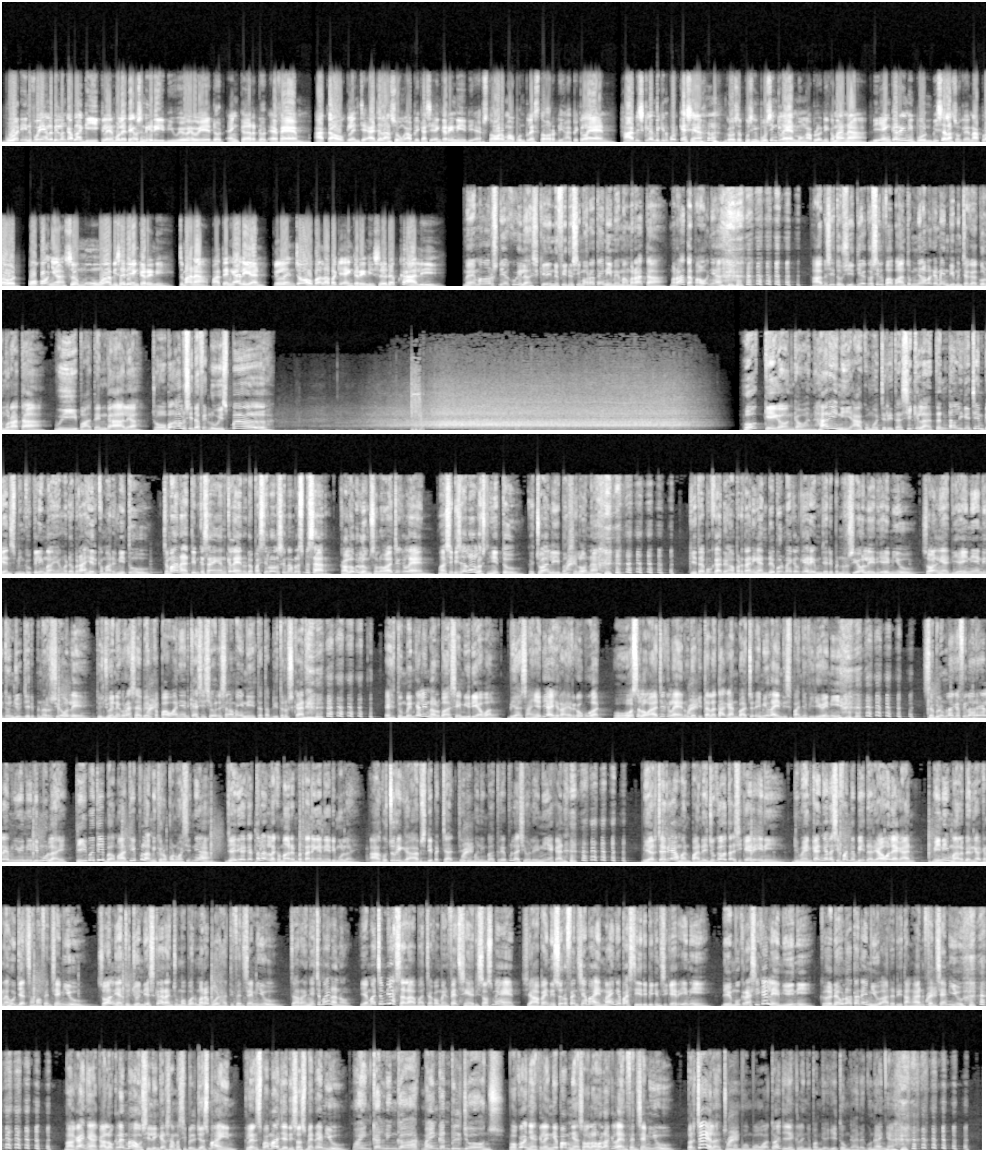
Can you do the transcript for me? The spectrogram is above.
Buat info yang lebih lengkap lagi, kalian boleh tengok sendiri di www.anchor.fm atau kalian cek aja langsung aplikasi Anchor ini di App Store maupun Play Store di HP kalian. Habis kalian bikin podcastnya, huh, gak usah pusing-pusing kalian mau ngupload nih ke mana. Di Anchor ini pun bisa langsung kalian upload. Pokoknya semua bisa di Anchor ini. Cemana? Paten kalian? Kalian coba lah pakai Anchor ini, sedap kali. Memang harus diakui lah, skill individu si Morata ini memang merata. Merata pauknya. Habis itu si Thiago Silva bantu menyelamatkan Mendy menjaga gol Morata. Wih, paten kali ya. Coba kalau si David Luiz, beh. Oke kawan-kawan, hari ini aku mau cerita sikila tentang Liga Champions minggu kelima yang udah berakhir kemarin itu. Cemana tim kesayangan kalian udah pasti lolos ke 16 besar? Kalau belum, selalu aja kalian. Masih bisa lolos nih itu, kecuali Barcelona. Kita buka dengan pertandingan debut Michael Carrick menjadi penerus Ole di MU. Soalnya dia ini yang ditunjuk jadi penerus Ole. Tujuannya kurasa biar kepawaan yang dikasih si Ole selama ini tetap diteruskan. eh tumben kali nol bahas MU di awal. Biasanya di akhir-akhir kau buat. Oh slow aja kalian, udah kita letakkan bacot MU lain di sepanjang video ini. Sebelum laga Villarreal MU ini dimulai, tiba-tiba mati pula mikrofon wasitnya. Jadi agak telat lah kemarin pertandingannya dimulai. Aku curiga abis dipecat, jadi maling baterai pula si Ole ini ya kan. Biar cari aman, pandai juga otak si Kerry ini. Dimainkannya lah si Van de Beek dari awal ya kan? Minimal biar nggak kena hujat sama fans MU. Soalnya tujuan dia sekarang cuma buat merebut hati fans MU. Caranya cemana nol? Ya macam biasa lah baca komen fansnya di sosmed. Siapa yang disuruh fansnya main, mainnya pasti dibikin si Kerry ini. Demokrasi kali MU ini. Kedaulatan MU ada di tangan fans MU. Makanya kalau kalian mau si Lingard sama si Phil Jones main, kalian spam aja di sosmed MU. Mainkan Lingard, mainkan Phil Jones. Pokoknya kalian nyepamnya seolah-olah kalian fans MU. Percayalah, cuma buang-buang waktu aja yang kalian nyepam kayak gitu, nggak ada gunanya.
